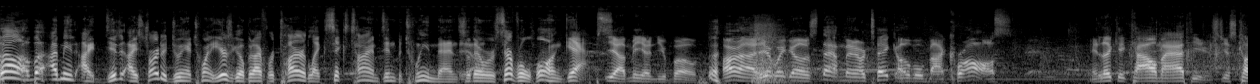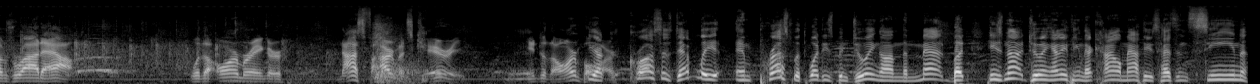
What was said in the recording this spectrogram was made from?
well, but I mean, I did. I started doing it 20 years ago, but I've retired like six times in between then, so yeah. there were several long gaps. Yeah, me and you both. all right, here we go. Snapmare takeover by Kross, and look at Kyle Matthews, just comes right out with an arm wringer. Nice fireman's carry into the armbar. Yeah, Kross is definitely impressed with what he's been doing on the mat, but he's not doing anything that Kyle Matthews hasn't seen,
